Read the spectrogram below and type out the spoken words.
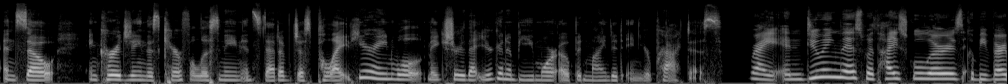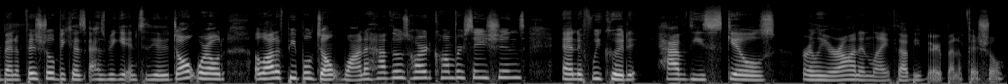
And so, encouraging this careful listening instead of just polite hearing will make sure that you're going to be more open minded in your practice. Right, and doing this with high schoolers could be very beneficial because as we get into the adult world, a lot of people don't want to have those hard conversations. And if we could have these skills earlier on in life, that would be very beneficial.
